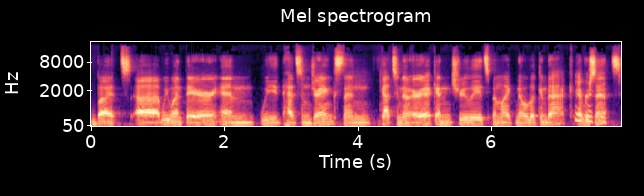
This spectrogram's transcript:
but uh, we went there and we had some drinks and got to know Eric. And truly, it's been like no looking back ever since.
